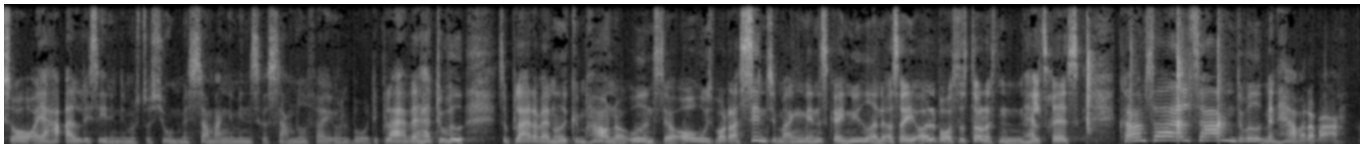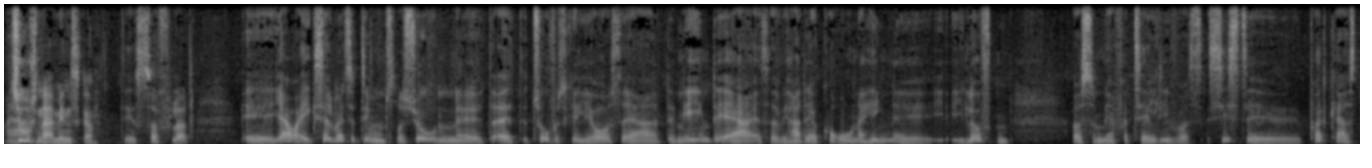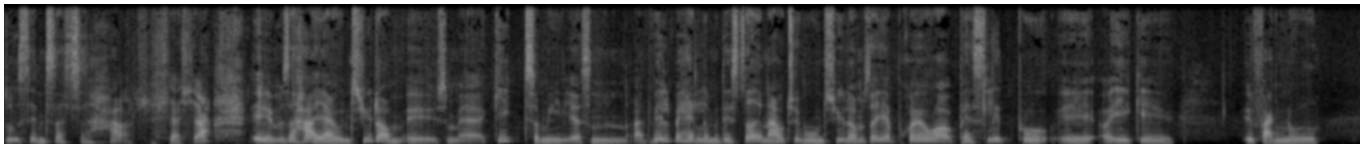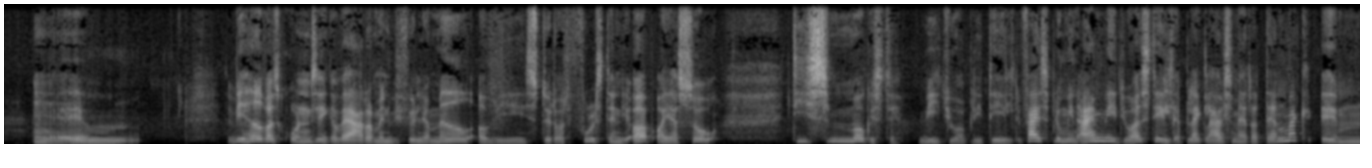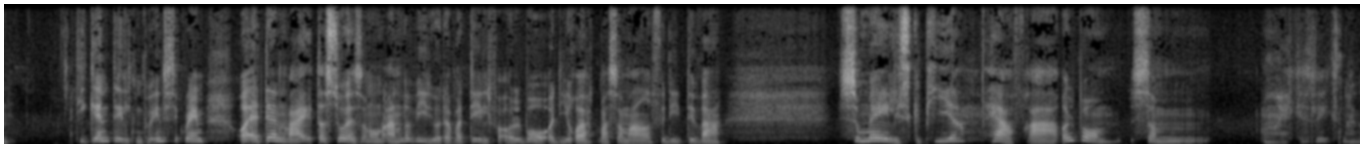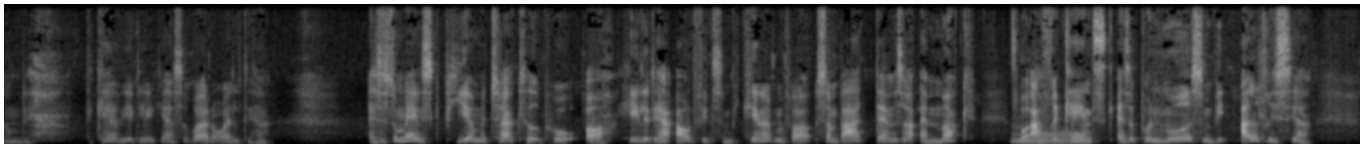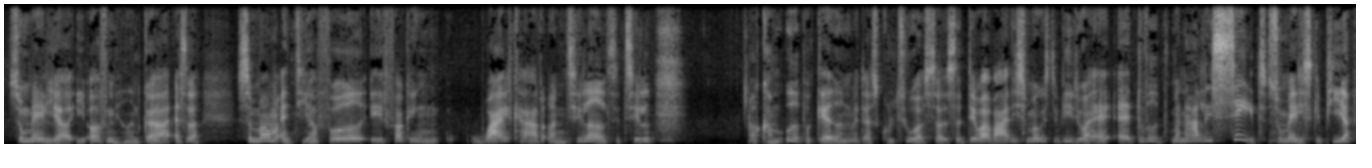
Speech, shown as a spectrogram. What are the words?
5-6 år, og jeg har aldrig set en demonstration med så mange mennesker samlet før i Aalborg. Det plejer at være, du ved, så plejer der at være noget i København og Odense og Aarhus, hvor der er sindssygt mange mennesker i nyhederne, og så i Aalborg, så står der sådan 50, kom så alle sammen, du ved. Men her var der bare Ja. tusinder af mennesker. Det er så flot. Øh, Jeg var ikke selv med til demonstrationen. øh, er to forskellige årsager. Den ene, det er, altså vi har det her corona hængende i luften. Og som jeg fortalte i vores sidste øh, podcast udsendelse, så har, ja, ja, øh, så har jeg jo en sygdom, øh, som er gigt, som egentlig er sådan ret velbehandlet, men det er stadig en autoimmun sygdom. Så jeg prøver at passe lidt på øh, og ikke øh, øh, fange noget. Mm. Øhm, Vi havde vores grunde til ikke at være der, men vi følger med, og vi støtter fuldstændig op, og jeg så de smukkeste videoer blive delt. Faktisk blev min egen video også delt af Black Lives Matter Danmark. Øhm, de gendelte den på Instagram, og af den vej, der så jeg så nogle andre videoer, der var delt fra Aalborg, og de rørte mig så meget, fordi det var somaliske piger her fra Aalborg, som... Åh, jeg kan slet ikke snakke om det. Det kan jeg virkelig ikke. Jeg er så rørt over alt det her. Altså somaliske piger med tørklæde på, og hele det her outfit, som vi kender dem for, som bare danser amok på Nå. afrikansk, altså på en måde, som vi aldrig ser somalier i offentligheden gør. Altså, som om, at de har fået et fucking wildcard og en tilladelse til at komme ud på gaden med deres kultur. Så, så det var bare de smukkeste videoer af, af, du ved, man har aldrig set somaliske piger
